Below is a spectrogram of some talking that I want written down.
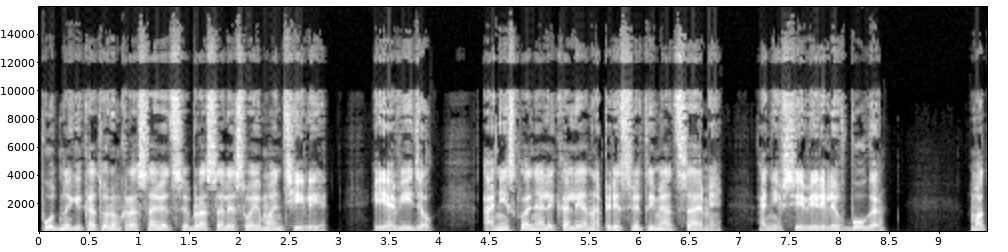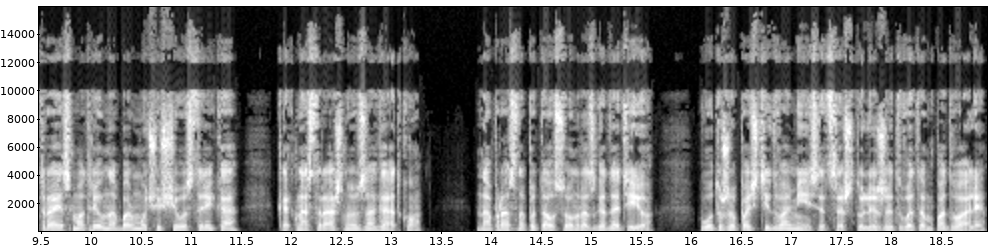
под ноги которым красавицы бросали свои мантилии. И я видел, они склоняли колено перед святыми отцами, они все верили в Бога. Матрай смотрел на бормочущего старика, как на страшную загадку. Напрасно пытался он разгадать ее, вот уже почти два месяца, что лежит в этом подвале.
